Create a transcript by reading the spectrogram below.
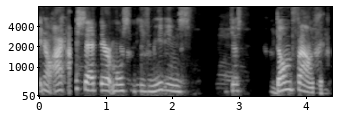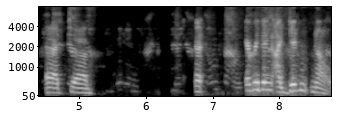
you know, I, I sat there at most of these meetings just dumbfounded at, uh, at everything I didn't know.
